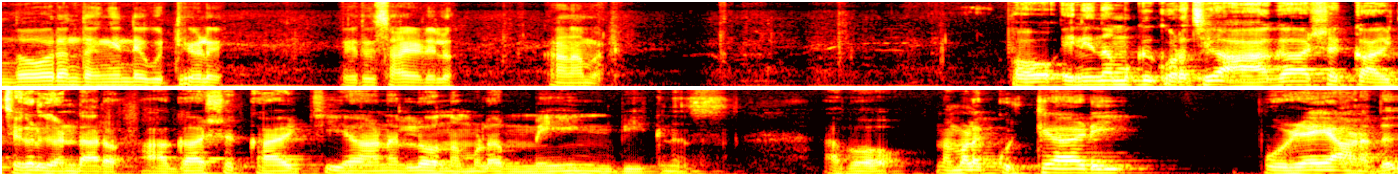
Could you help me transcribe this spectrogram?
എന്തോരം തെങ്ങിന്റെ കുറ്റികൾ ഏത് സൈഡിലും കാണാൻ പറ്റും. അപ്പോൾ ഇനി നമുക്ക് കുറച്ച് ആകാശ കാഴ്ചകൾ കണ്ടാലോ? ആകാശ കാഴ്ചയാണല്ലോ നമ്മളെ മെയിൻ വീക്ക്നെസ് അപ്പോൾ നമ്മളെ കുറ്റ്യാടി പുഴയാണത്.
